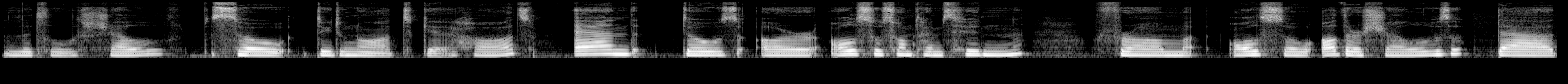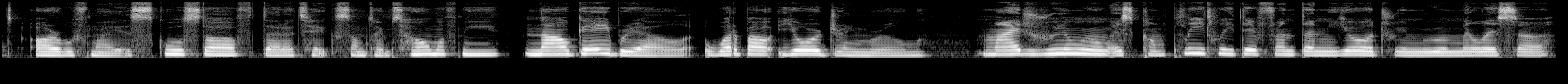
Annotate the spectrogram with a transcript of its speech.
little shelf so they do not get hot. And those are also sometimes hidden from also other shelves that are with my school stuff that I take sometimes home with me. Now, Gabriel, what about your dream room? My dream room is completely different than your dream room, Melissa.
